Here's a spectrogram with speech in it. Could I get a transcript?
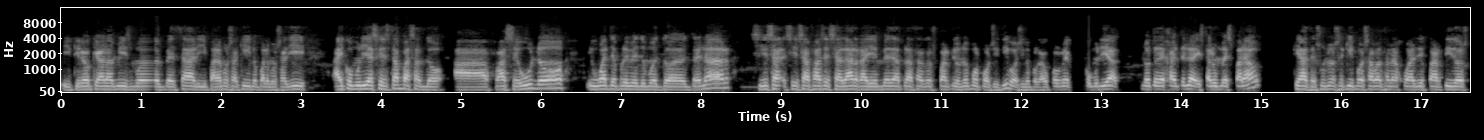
Y creo que ahora mismo empezar y paramos aquí, no paramos allí. Hay comunidades que se están pasando a fase 1, igual te prohíben de un momento de entrenar. Si esa, si esa fase se alarga y en vez de aplazar dos partidos, no por positivo, sino porque la propia comunidad no te deja entrenar y estar un mes parado, ¿qué haces? Unos equipos avanzan a jugar 10 partidos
